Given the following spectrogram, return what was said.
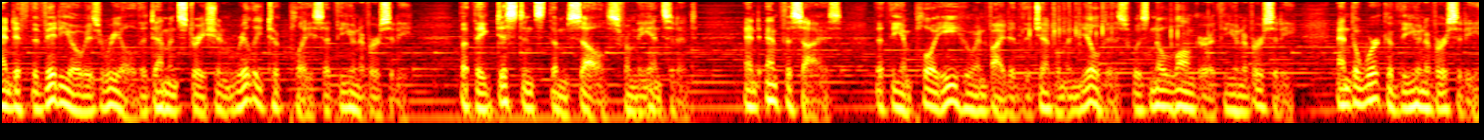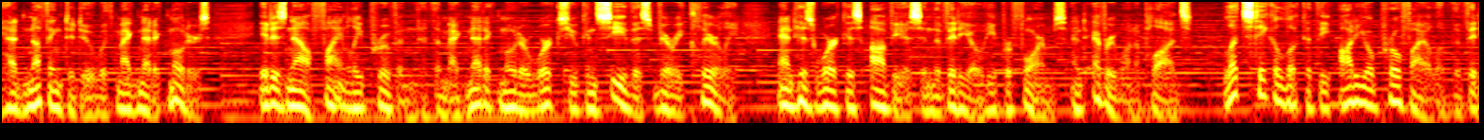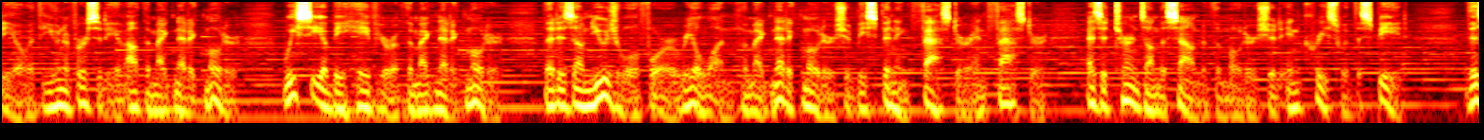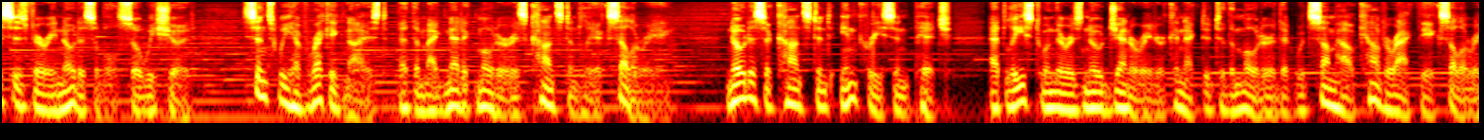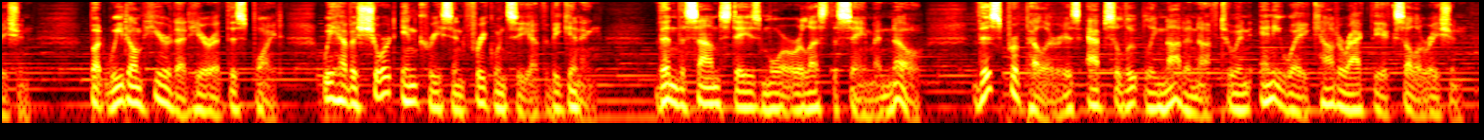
And if the video is real, the demonstration really took place at the university, but they distanced themselves from the incident and emphasize that the employee who invited the gentleman Yildiz was no longer at the university, and the work of the university had nothing to do with magnetic motors, it is now finally proven that the magnetic motor works. You can see this very clearly, and his work is obvious in the video he performs, and everyone applauds. Let's take a look at the audio profile of the video at the university about the magnetic motor. We see a behavior of the magnetic motor that is unusual for a real one. The magnetic motor should be spinning faster and faster as it turns on the sound of the motor should increase with the speed. This is very noticeable, so we should since we have recognized that the magnetic motor is constantly accelerating. Notice a constant increase in pitch, at least when there is no generator connected to the motor that would somehow counteract the acceleration. But we don't hear that here at this point. We have a short increase in frequency at the beginning. Then the sound stays more or less the same and no, this propeller is absolutely not enough to in any way counteract the acceleration.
